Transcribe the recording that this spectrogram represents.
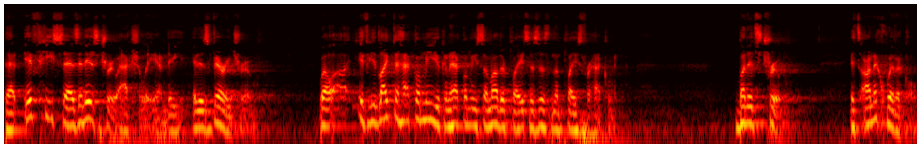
That if he says, it is true, actually, Andy, it is very true. Well, if you'd like to heckle me, you can heckle me some other place. This isn't the place for heckling. But it's true. It's unequivocal.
